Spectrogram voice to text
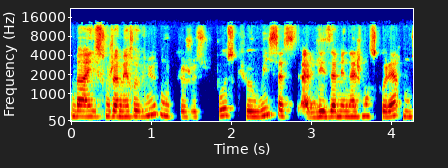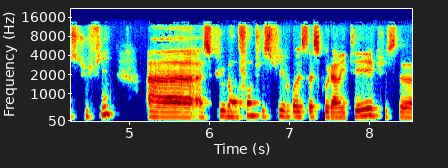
ben, ils sont jamais revenus. Donc, je suppose que oui, les aménagements scolaires ont suffi à, ce que l'enfant puisse suivre sa scolarité, puisse euh,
